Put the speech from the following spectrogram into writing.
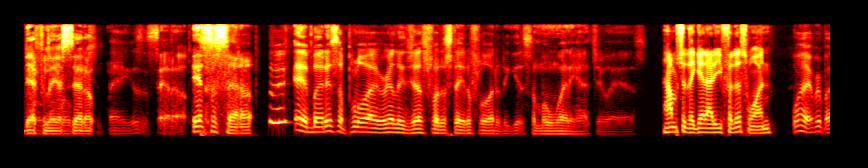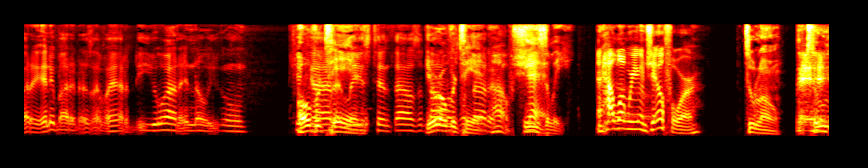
Definitely a setup. Thing. It's a setup. It's a setup. Yeah, but it's a ploy really just for the state of Florida to get some more money out your ass. How much did they get out of you for this one? Well, everybody, anybody that's ever had a DUI, they know you're going Over At 10. least ten thousand. You're over 10. Oh shit! Easily. And how long were you in jail for? Too long. Too long.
